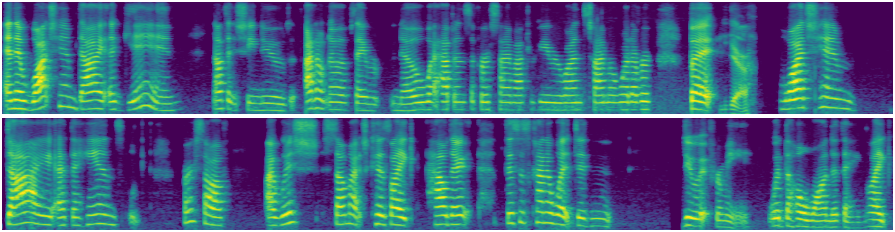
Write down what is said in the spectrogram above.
and then watch him die again. Not that she knew. I don't know if they know what happens the first time after he rewinds time or whatever, but yeah, watch him die at the hands. First off, I wish so much because, like, how they. This is kind of what didn't do it for me with the whole Wanda thing. Like,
